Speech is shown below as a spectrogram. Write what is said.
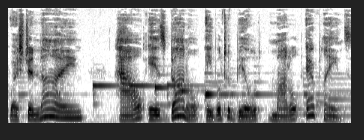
Question 9. How is Donald able to build model airplanes?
